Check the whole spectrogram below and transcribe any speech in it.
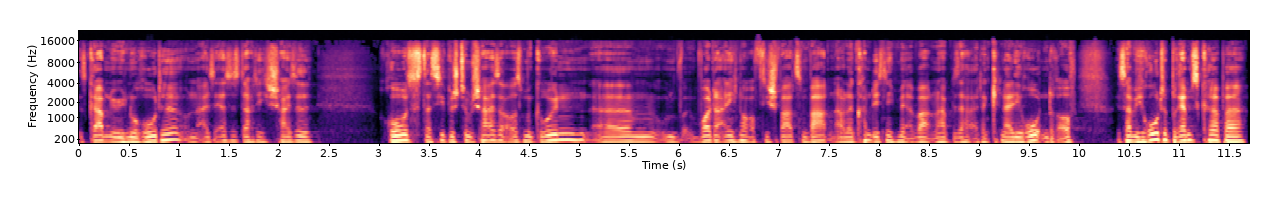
es gab nämlich nur rote und als erstes dachte ich, scheiße, rot, das sieht bestimmt scheiße aus mit grün ähm, und wollte eigentlich noch auf die schwarzen warten, aber dann konnte ich es nicht mehr erwarten und habe gesagt, ah, dann knall die roten drauf. Jetzt habe ich rote Bremskörper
